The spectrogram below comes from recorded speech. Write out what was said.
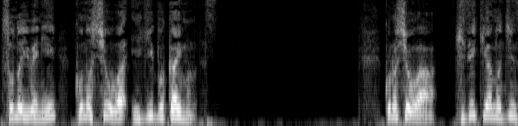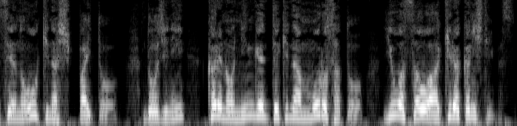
そのゆえにこの章は意義深いものです。この章はヒゼキヤの人生の大きな失敗と、同時に彼の人間的な脆さと弱さを明らかにしています。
